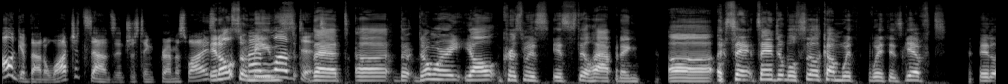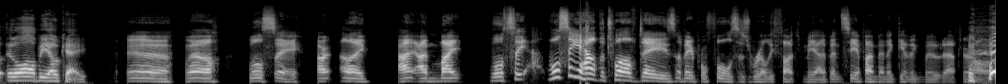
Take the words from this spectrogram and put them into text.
I'll give that a watch. It sounds interesting premise wise. It also I means loved it. that uh th- don't worry, y'all, Christmas is still happening. Uh Sa- Santa will still come with with his gifts. It'll it'll all be okay. Yeah, well, we'll see. Like, I, I might. We'll see. We'll see how the twelve days of April Fools has really fucked me up, and see if I'm in a giving mood after all.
